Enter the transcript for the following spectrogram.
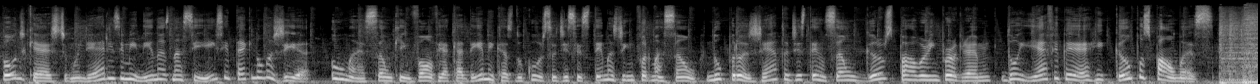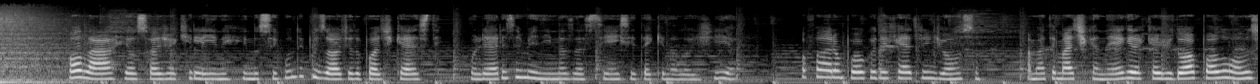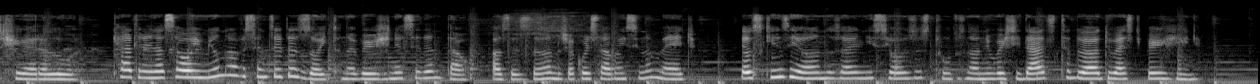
Podcast Mulheres e Meninas na Ciência e Tecnologia. Uma ação que envolve acadêmicas do curso de Sistemas de Informação no projeto de extensão Girls Powering Program do IFPR Campus Palmas. Olá, eu sou a Jaqueline e no segundo episódio do podcast Mulheres e Meninas na Ciência e Tecnologia, vou falar um pouco de Katherine Johnson, a matemática negra que ajudou Apollo 11 a chegar à Lua. Catherine nasceu em 1918 na Virgínia Ocidental. Aos 10 anos já cursava o ensino médio e aos 15 anos ela iniciou os estudos na Universidade Estadual de West Virginia,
